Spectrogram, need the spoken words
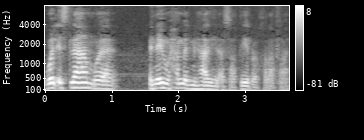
والإسلام والنبي محمد من هذه الأساطير والخرافات.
